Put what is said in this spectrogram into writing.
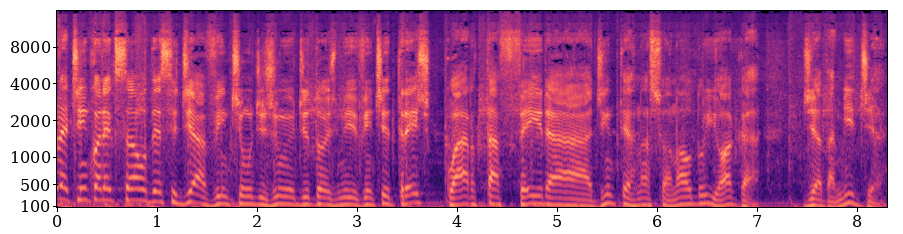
Boletim Conexão desse dia 21 de junho de 2023, quarta-feira, Dia Internacional do Yoga, Dia da Mídia,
